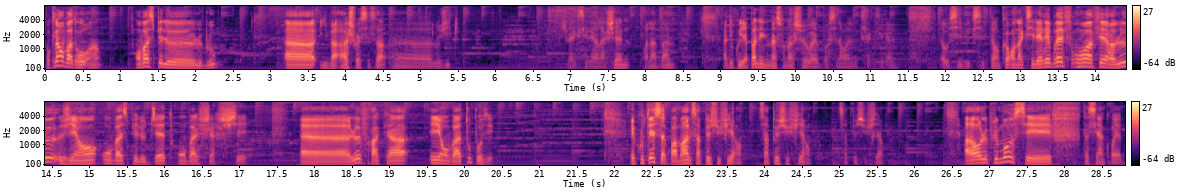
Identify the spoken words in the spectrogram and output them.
Donc là, on va draw 1. On va spé le, le blue. il va H, ouais, c'est ça. logique. Je vais accélérer la chaîne. Voilà, bam. Ah, du coup, il n'y a pas l'animation d'H. Ouais, bon, c'est normal que c'est accéléré. Là aussi, vu que c'était encore en accéléré. Bref, on va faire le géant, on va spé le jet, on va chercher euh, le fracas et on va tout poser. Écoutez, c'est pas mal, ça peut suffire. Hein. Ça peut suffire. Ça peut suffire. Alors, le plumeau, c'est... C'est incroyable.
